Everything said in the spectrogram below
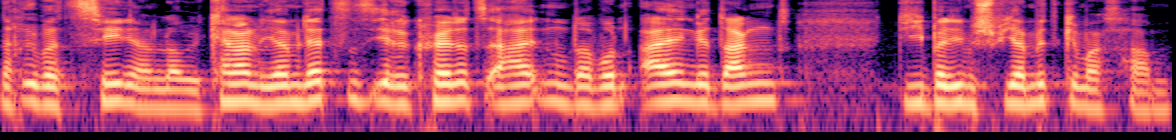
nach über zehn Jahren, glaube ich. Keine Ahnung, die haben letztens ihre Credits erhalten und da wurden allen gedankt, die bei dem Spiel ja mitgemacht haben.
